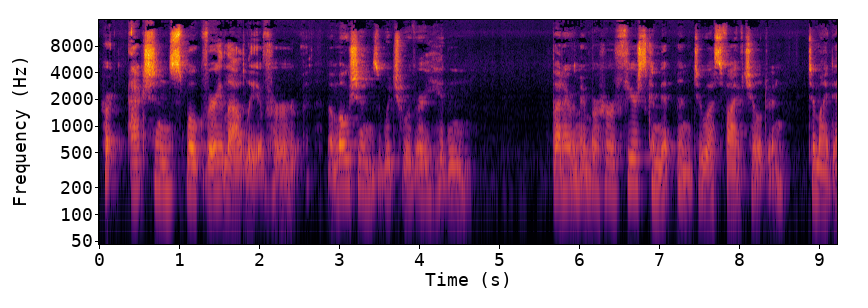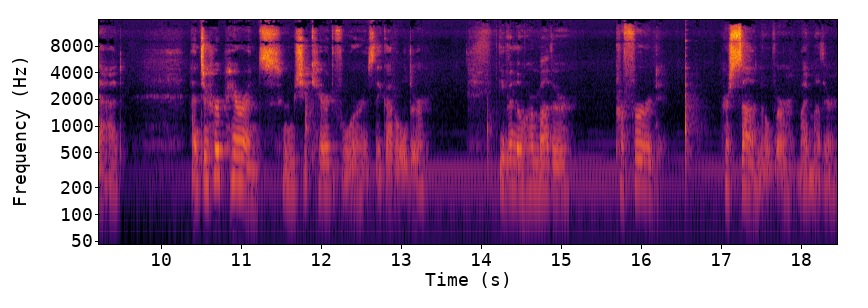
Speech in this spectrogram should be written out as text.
Her actions spoke very loudly of her emotions, which were very hidden. But I remember her fierce commitment to us five children, to my dad, and to her parents, whom she cared for as they got older, even though her mother preferred her son over my mother.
